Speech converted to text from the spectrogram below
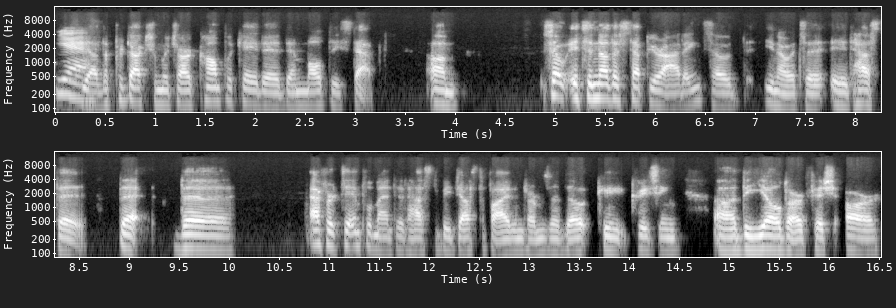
Yeah, yeah, the production, which are complicated and multi-stepped. Um, so it's another step you're adding. So you know, it's a it has to the the effort to implement it has to be justified in terms of the increasing uh, the yield our fish or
